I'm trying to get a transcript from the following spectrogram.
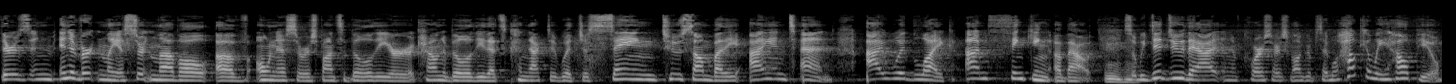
there's in, inadvertently a certain level of onus or responsibility or accountability that's connected with just saying to somebody, I intend, I would like, I'm thinking about. Mm-hmm. So we did do that. And of course, our small group said, well, how can we help you?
